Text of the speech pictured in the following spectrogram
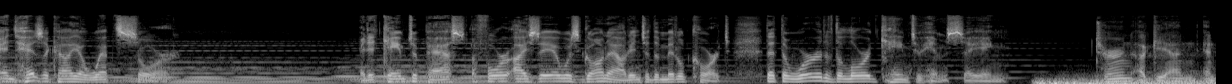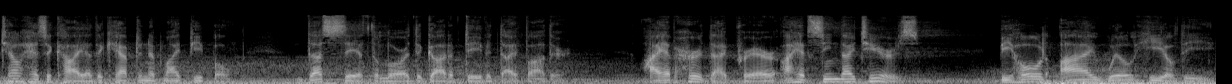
And Hezekiah wept sore. And it came to pass, afore Isaiah was gone out into the middle court, that the word of the Lord came to him, saying, Turn again and tell Hezekiah the captain of my people, Thus saith the Lord, the God of David thy father, I have heard thy prayer, I have seen thy tears. Behold, I will heal thee.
